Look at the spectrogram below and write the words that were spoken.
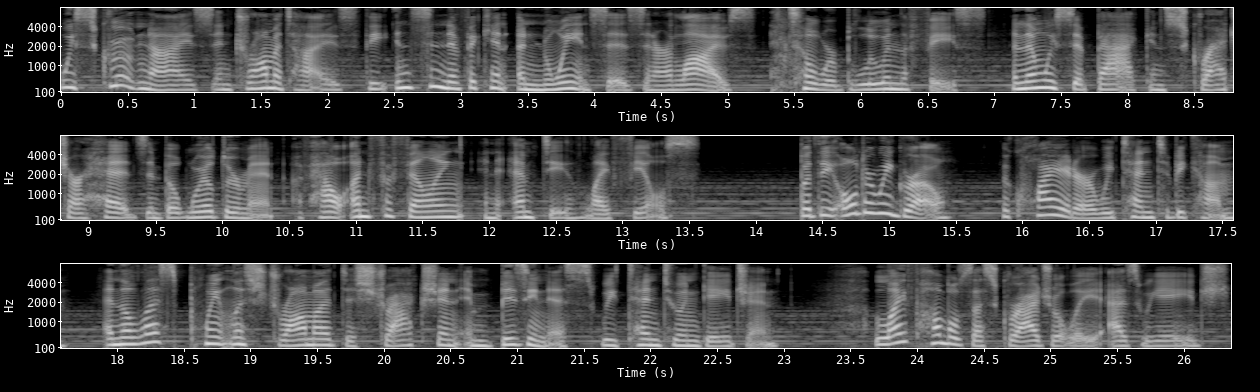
We scrutinize and dramatize the insignificant annoyances in our lives until we're blue in the face and then we sit back and scratch our heads in bewilderment of how unfulfilling and empty life feels. But the older we grow, the quieter we tend to become, and the less pointless drama, distraction, and busyness we tend to engage in. Life humbles us gradually as we age.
